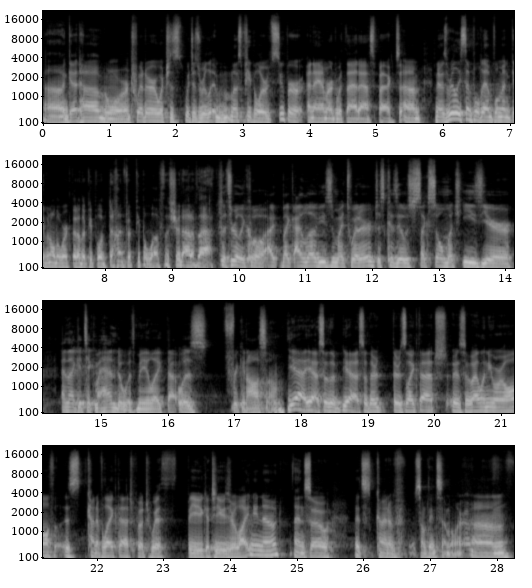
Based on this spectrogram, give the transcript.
uh, GitHub or Twitter, which is which is really most people are super enamored with that aspect. Um, and it was really simple to implement given all the work that other people have done, but people love the shit out of that. That's really cool. I like I love using my Twitter just because it was just like so much easier, and I could take my handle with me. Like that was freaking awesome. Yeah, yeah. So the yeah, so there there's like that. So LNURL is kind of like that, but with but you get to use your Lightning node, and so it's kind of something similar. Um,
